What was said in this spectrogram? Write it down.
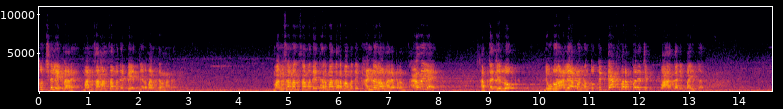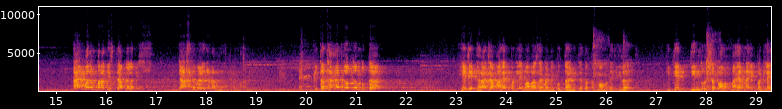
तुच्छ लेखणार आहे. माणसा माणसामध्ये भेद निर्माण करणार आहे. माणसा माणसामध्ये धर्माधर्मामध्ये भांडण लावणाऱ्या परंपरा आजही आहे आता जे लोक निवडून आले आपण म्हणतो ते त्याच परंपरेचे वाहक आणि पायिक आहे काय परंपरा दिसते आपल्याला ती? जास्त वेळ घेणार नाही आपल्या मनात. की तथागत गौतम बुद्ध हे जे घराच्या बाहेर पडले बाबासाहेबांनी बुद्धांनी त्याचा धम्मामध्ये लिहिलं की ते तीन दृश्य पाहून बाहेर नाही पडले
